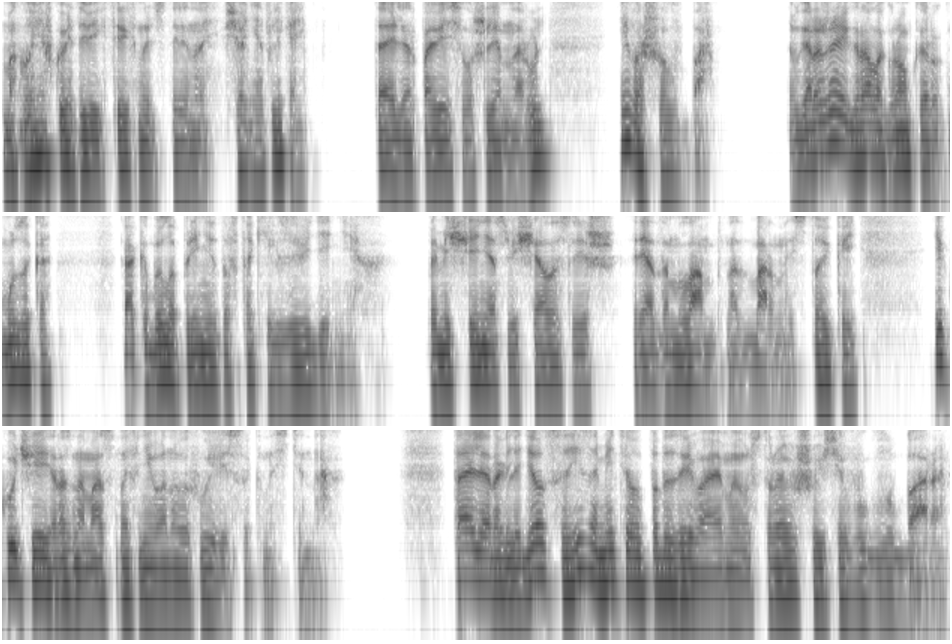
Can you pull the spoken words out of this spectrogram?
«Могу я в какой-то век тряхнуть стариной? Все, не отвлекай». Тайлер повесил шлем на руль и вошел в бар. В гараже играла громкая рок-музыка, как и было принято в таких заведениях. Помещение освещалось лишь рядом ламп над барной стойкой и кучей разномастных неоновых вывесок на стенах. Тайлер огляделся и заметил подозреваемую, устроившуюся в углу бара.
